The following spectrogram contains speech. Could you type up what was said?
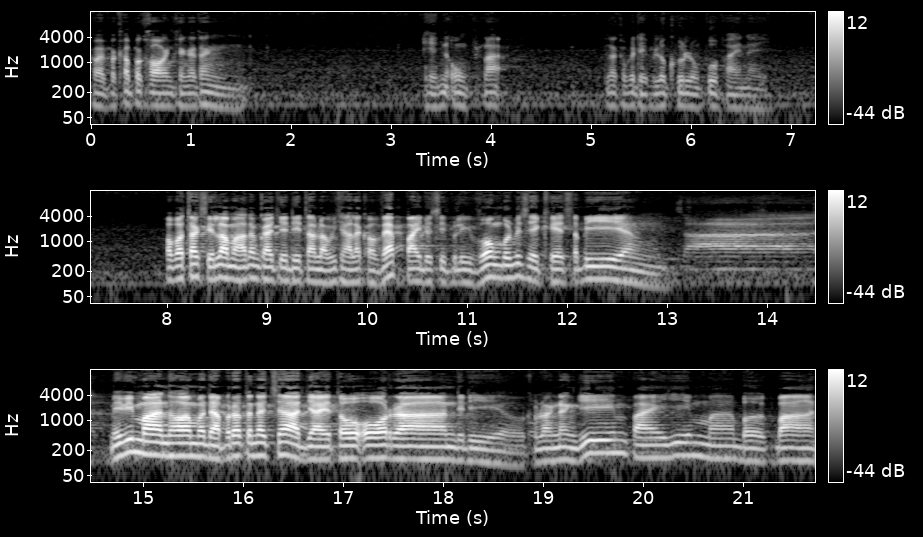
คอยประคับประคองจนกระทั่ง เห็นองค์พระ แล้วก็ประเด็จลูกคุณหลวงปู่ภายในพอประทักษิณเรามหาธรรมกายเจดีย์ตามหลักวิชาแล้วก็แวบไปดุสิตบุรีวงบนพิเศษเขตสเบียง มีวิมานทองประดับรัตนชาติใหญ่โตโอรานทีเดียวกำลังนั่งยิ้มไปยิ้มมาเบิกบาน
